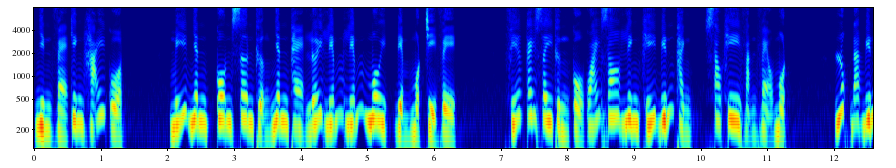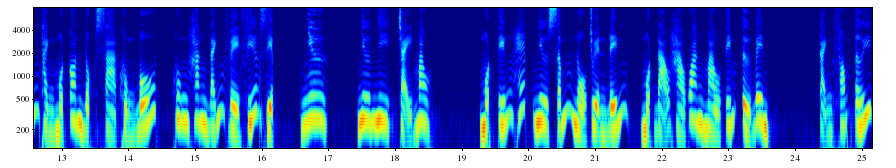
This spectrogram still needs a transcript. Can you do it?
Nhìn vẻ kinh hãi của Mỹ nhân côn sơn thượng nhân thè lưới liếm liếm môi điểm một chỉ về. Phía cái dây thừng cổ quái do linh khí biến thành sau khi vặn vẹo một. Lúc đã biến thành một con độc xà khủng bố hung hăng đánh về phía Diệp. Như, như nhi chạy mau. Một tiếng hét như sấm nổ truyền đến, một đạo hào quang màu tím từ bên. Cạnh phóng tới,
